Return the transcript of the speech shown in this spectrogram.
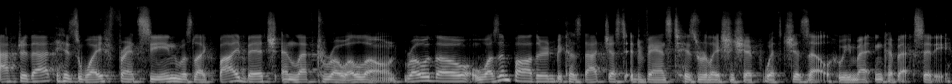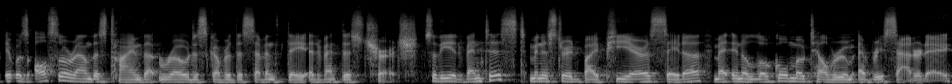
After that, his wife Francine was like, bye, bitch, and left Roe alone. Roe, though, wasn't bothered because that just advanced his relationship with Giselle, who he met in Quebec City. It was also around this time that Roe discovered the Seventh day Adventist Church. So the Adventist, ministered by Pierre Seda, met in a local motel room every Saturday,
